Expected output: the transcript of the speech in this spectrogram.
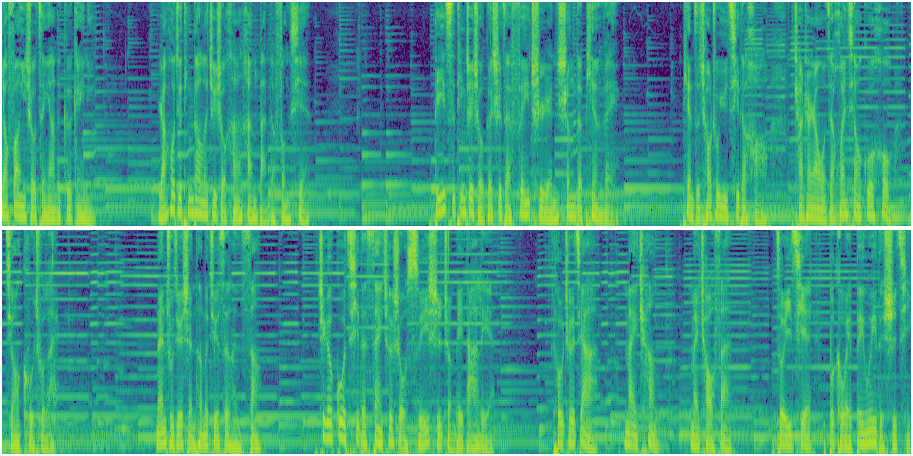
要放一首怎样的歌给你，然后就听到了这首韩寒版的《奉献》。第一次听这首歌是在《飞驰人生》的片尾，片子超出预期的好，常常让我在欢笑过后就要哭出来。男主角沈腾的角色很丧。这个过气的赛车手随时准备打脸，偷车架、卖唱、卖炒饭，做一切不可谓卑微的事情，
